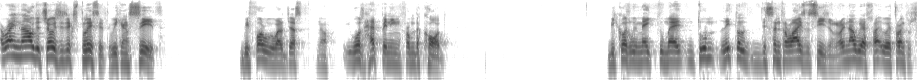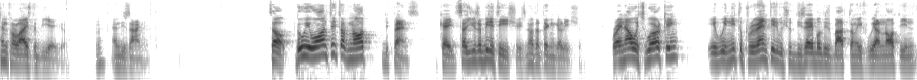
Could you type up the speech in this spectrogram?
right now the choice is explicit. We can see it. Before we were just, no, it was happening from the code. Because we made too, made too little decentralized decision. Right now we are, we are trying to centralize the behavior hmm, and design it. So do we want it or not? Depends. Okay, it's a usability issue. It's not a technical issue. Right now it's working. If we need to prevent it, we should disable this button if we are not in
